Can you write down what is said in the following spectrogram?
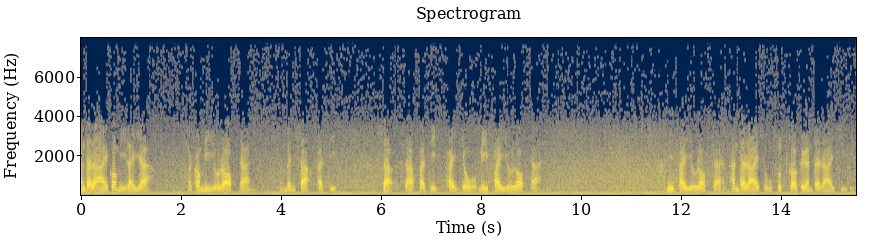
อันตรายก็มีหลายอย่างแล้วก็มีอยู่รอบด้าน มันเป็นสะปฏิสะสะปฏิภัยโยมีภัยอยู่รอบด้าน มีภัยอยู่รอบด้าน อันตรายสูงสุดก็คืออันตรายชีวิต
